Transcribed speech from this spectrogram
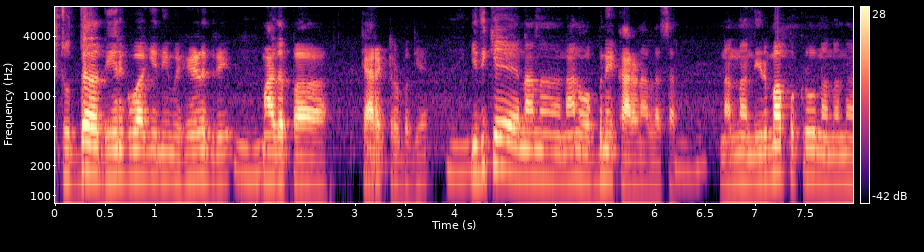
ಇಷ್ಟುದ್ದ ದೀರ್ಘವಾಗಿ ನೀವು ಹೇಳಿದ್ರಿ ಮಾದಪ್ಪ ಕ್ಯಾರೆಕ್ಟರ್ ಬಗ್ಗೆ. ಇದಕ್ಕೆ ನಾನು ನಾನು ಒಬ್ಬನೇ ಕಾರಣ ಅಲ್ಲ ಸರ್ ನನ್ನ ನಿರ್ಮಾಪಕರು ನನ್ನನ್ನು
